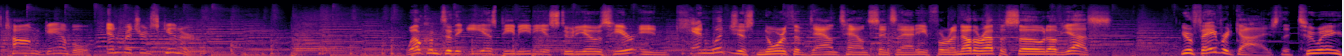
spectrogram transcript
Tom Gamble and Richard Skinner. Welcome to the ESP Media Studios here in Kenwood, just north of downtown Cincinnati, for another episode of Yes, your favorite guys, the two.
